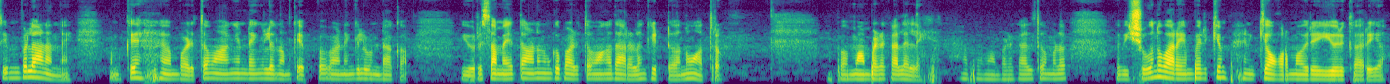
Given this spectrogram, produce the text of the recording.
സിമ്പിളാണെന്നേ. നമുക്ക് പഴുത്ത മാങ്ങ ഉണ്ടെങ്കിൽ നമുക്ക് എപ്പോൾ വേണമെങ്കിലും ഉണ്ടാക്കാം. ഈ ഒരു സമയത്താണ് നമുക്ക് പഴുത്ത മാങ്ങ ധാരാളം കിട്ടുക എന്ന് മാത്രം. അപ്പം മാമ്പഴക്കാലല്ലേ? അപ്പം മാമ്പഴക്കാലത്ത് നമ്മൾ വിഷു എന്ന് പറയുമ്പോഴേക്കും എനിക്ക് ഓർമ്മ വരും ഈ ഒരു കറിയാണ്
